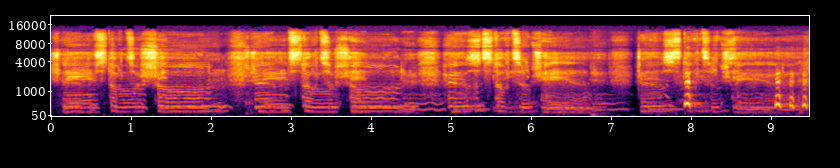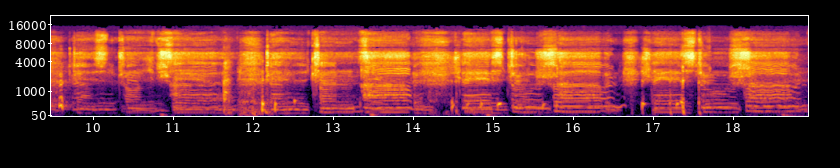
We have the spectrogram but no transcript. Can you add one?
schläfst du schon, schläfst doch zu schon, hörst doch zur Erde, hörst doch zur Erde, das ist schon schwer. Elten Abend, schläfst du schon, schläfst du schon,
